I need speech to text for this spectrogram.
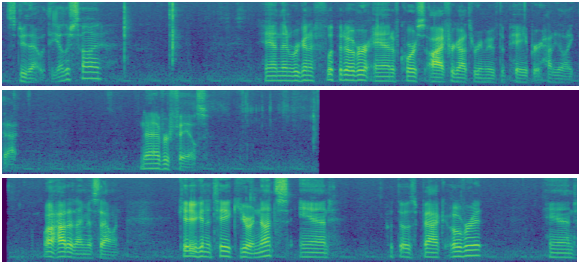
Let's do that with the other side. And then we're going to flip it over and of course I forgot to remove the paper. How do you like that? Never fails. Wow, how did I miss that one? Okay, you're going to take your nuts and put those back over it and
